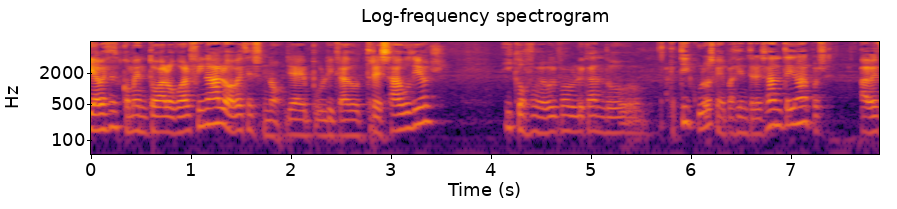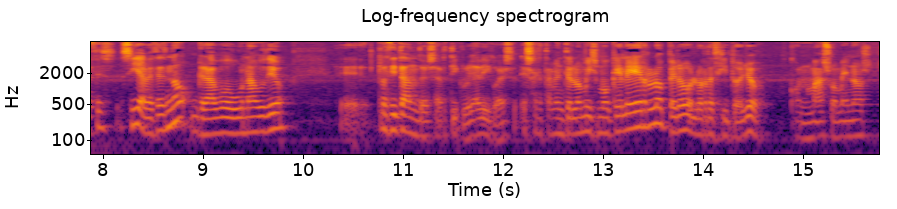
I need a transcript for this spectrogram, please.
y a veces comento algo al final o a veces no. Ya he publicado tres audios y conforme voy publicando artículos que me parece interesante y demás, pues a veces sí, a veces no, grabo un audio eh, recitando ese artículo. Ya digo, es exactamente lo mismo que leerlo, pero lo recito yo, con más o menos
